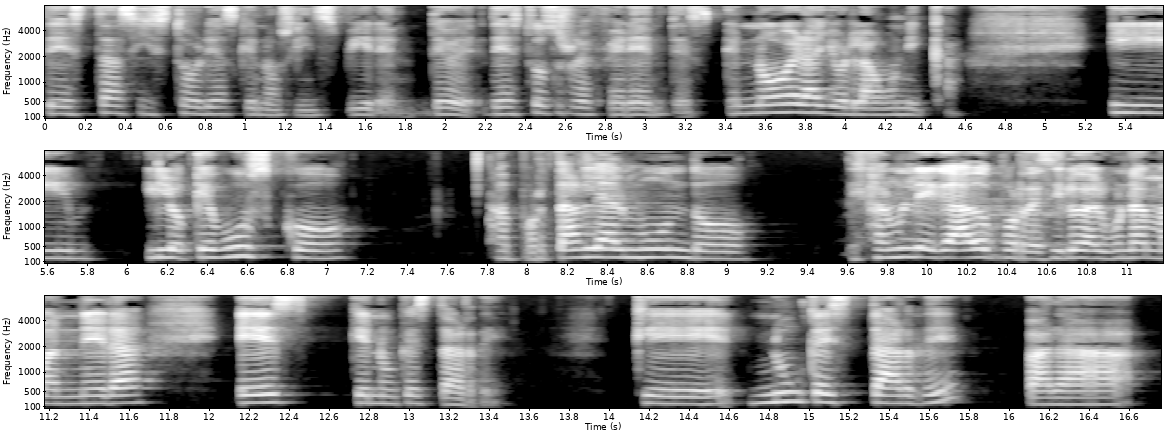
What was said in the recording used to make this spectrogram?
estas historias que nos inspiren, de, de estos referentes, que no era yo la única. Y, lo que busco, aportarle al mundo, dejar un legado, por decirlo de alguna manera, es que nunca es tarde, que nunca es tarde para,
